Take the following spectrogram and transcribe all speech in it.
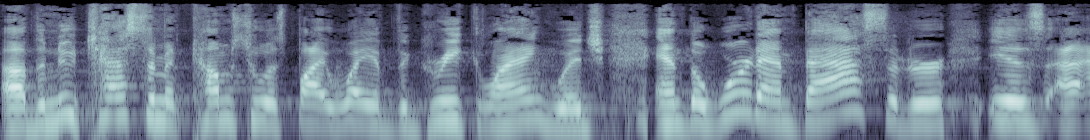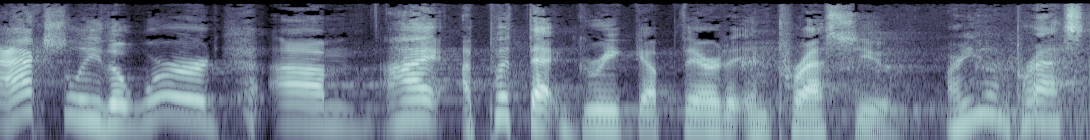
Uh, the New Testament comes to us by way of the Greek language, and the word ambassador is uh, actually the word, um, I, I put that Greek up there to impress you. Are you impressed?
